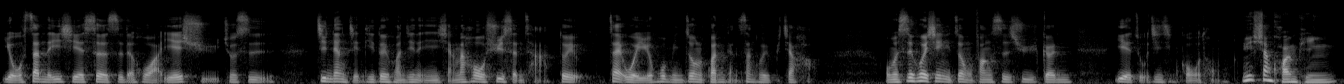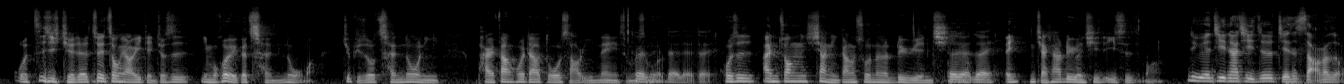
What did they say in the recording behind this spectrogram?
友善的一些设施的话，也许就是尽量减低对环境的影响。那后续审查对在委员或民众的观感上会比较好。我们是会先以这种方式去跟业主进行沟通，因为像环评，我自己觉得最重要一点就是你们会有一个承诺嘛，就比如说承诺你排放会到多少以内，什么什么，对对对对，或是安装像你刚刚说那个滤烟器，对对对，哎，你讲一下滤烟器的意思是什么？滤烟器它其实就是减少那种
